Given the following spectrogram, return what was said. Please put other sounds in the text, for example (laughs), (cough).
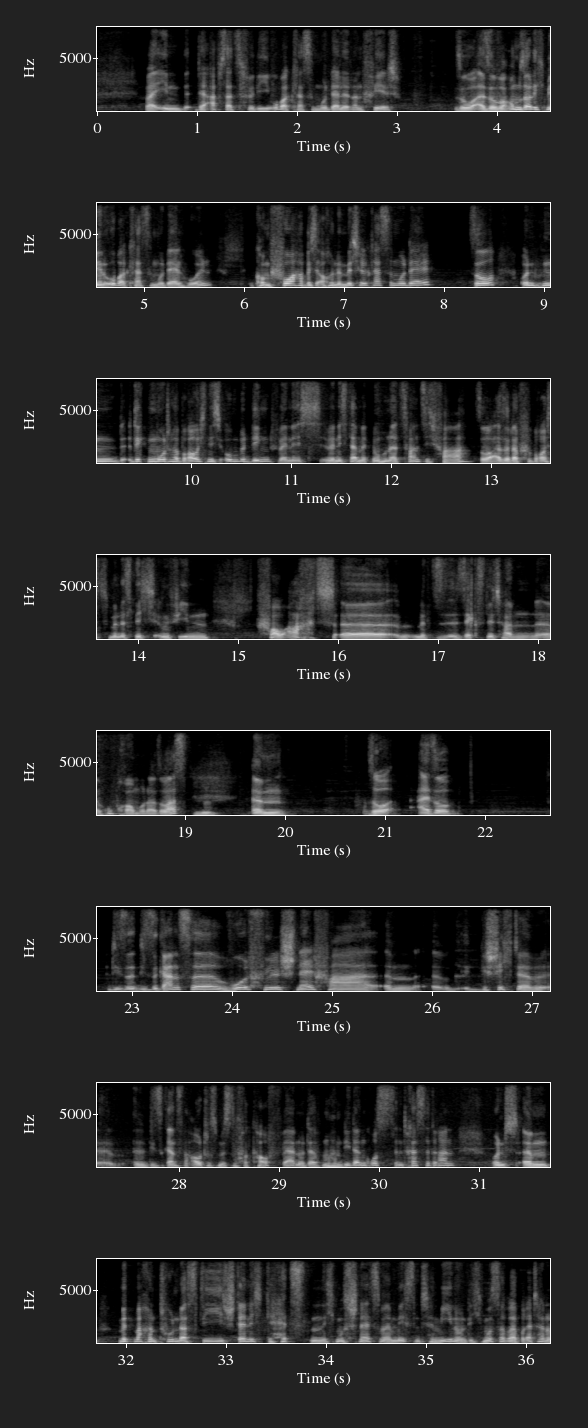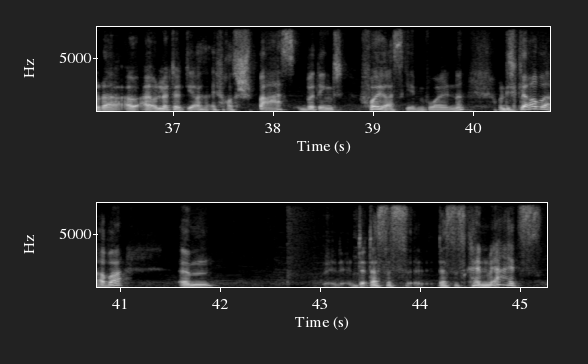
weil ihnen der Absatz für die Oberklasse-Modelle dann fehlt. So, also warum soll ich mir ein Oberklasse-Modell holen? Komfort habe ich auch in einem Mittelklasse-Modell. So, und einen dicken Motor brauche ich nicht unbedingt, wenn ich, wenn ich damit nur 120 fahre. So, also dafür brauche ich zumindest nicht irgendwie einen V8 äh, mit 6 Litern äh, Hubraum oder sowas. Mhm. Ähm, so, also diese, diese ganze Wohlfühl-Schnellfahr-Geschichte, ähm, äh, diese ganzen Autos müssen verkauft werden und darum haben die dann großes Interesse dran. Und ähm, mitmachen tun, dass die ständig gehetzten, ich muss schnell zu meinem nächsten Termin und ich muss aber brettern oder äh, Leute, die einfach aus Spaß unbedingt Vollgas geben wollen. Ne? Und ich glaube aber, ähm, dass es, dass es kein Mehrheits-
